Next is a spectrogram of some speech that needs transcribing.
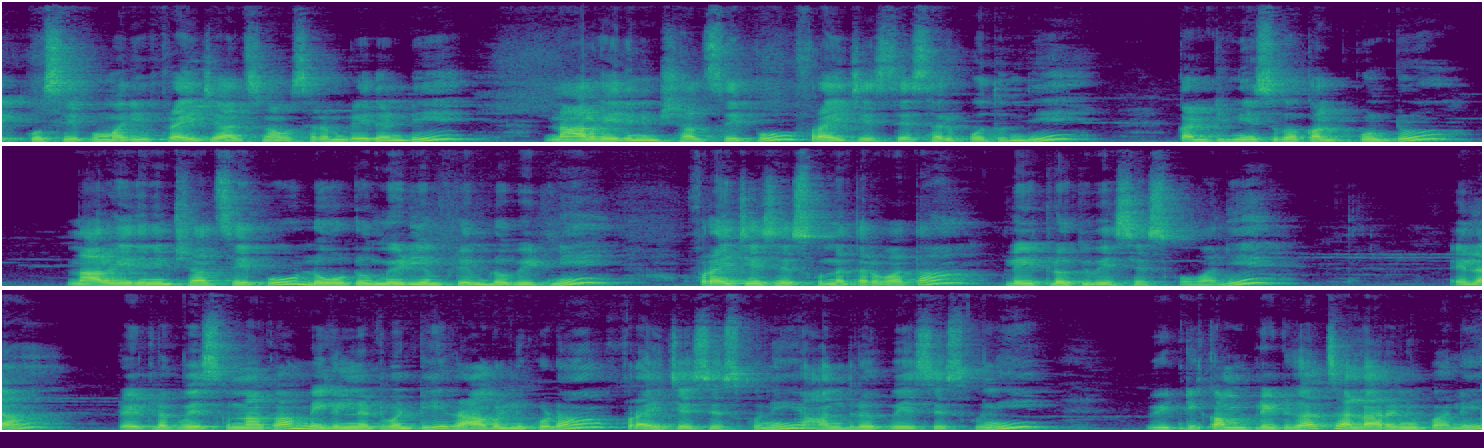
ఎక్కువసేపు మరి ఫ్రై చేయాల్సిన అవసరం లేదండి. నాలుగైదు నిమిషాల సేపు ఫ్రై చేస్తే సరిపోతుంది. కంటిన్యూస్గా కలుపుకుంటూ నాలుగైదు నిమిషాల సేపు లో టు మీడియం ఫ్లేమ్లో వీటిని ఫ్రై చేసేసుకున్న తర్వాత ప్లేట్లోకి వేసేసుకోవాలి. ఇలా ప్లేట్లోకి వేసుకున్నాక మిగిలినటువంటి రాగుల్ని కూడా ఫ్రై చేసేసుకొని అందులోకి వేసేసుకుని వీటిని కంప్లీట్గా చల్లారనివ్వాలి.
